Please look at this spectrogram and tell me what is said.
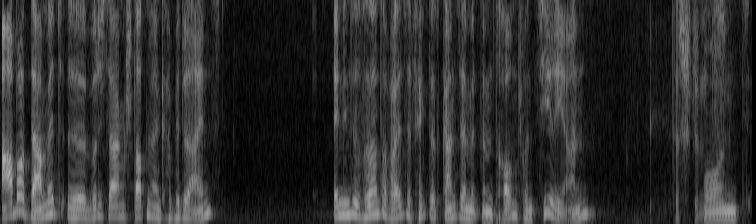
Aber damit äh, würde ich sagen, starten wir in Kapitel 1. In interessanter Weise fängt das Ganze mit einem Traum von Ciri an, das stimmt. Und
